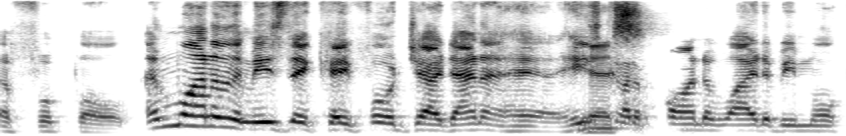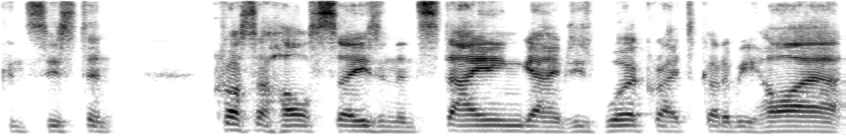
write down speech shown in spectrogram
of football. And one of them is their key forward, Joe Daniher. He's yes. got to find a way to be more consistent across a whole season and stay in games. His work rate's got to be higher.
